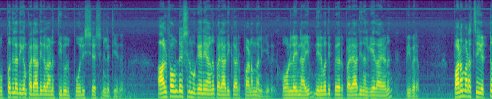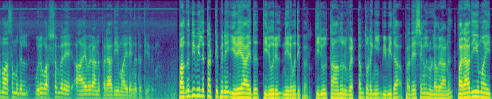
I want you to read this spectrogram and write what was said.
മുപ്പതിലധികം പരാതികളാണ് തിരൂർ പോലീസ് സ്റ്റേഷനിലെത്തിയത്. ആൾ ഫൗണ്ടേഷൻ മുഖേനയാണ് പരാതിക്കാർ പണം നൽകിയത്. ഓൺലൈനായും നിരവധി പേർ പരാതി നൽകിയതായാണ് വിവരം. പണമടച്ച് എട്ട് മാസം മുതൽ ഒരു വർഷം വരെ ആയവരാണ് പരാതിയുമായി രംഗത്തെത്തിയത് പകുതി വില തട്ടിപ്പിന് ഇരയായത് തിരൂരിൽ നിരവധി പേർ. തിരൂർ താനൂർ വെട്ടം തുടങ്ങി വിവിധ പ്രദേശങ്ങളിലുള്ളവരാണ് പരാതിയുമായി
